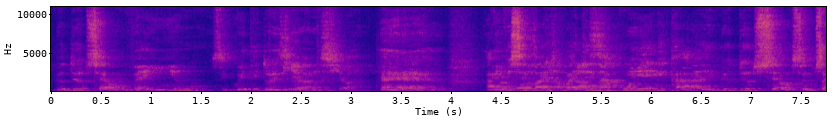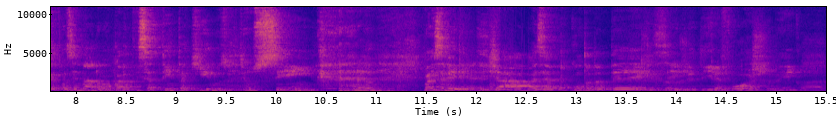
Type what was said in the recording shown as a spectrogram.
Meu Deus do céu, velhinho, 52 aqui, anos. Aqui, ó. É. Aí você vai, vai treinar com ele, cara, e meu Deus do céu, você não consegue fazer nada, não. O cara tem 70 quilos, eu tenho 100. mas você vê, já, mas é por conta da técnica, o jeito dele é forte também. Claro.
